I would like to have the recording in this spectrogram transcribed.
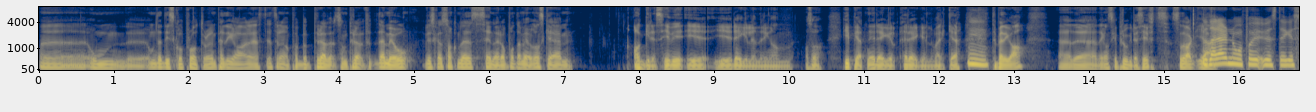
Uh, om, om det er Disco Pro Tour eller PDGA eller et, eller annet prøve, sånn prøve. De er jo, vi skal snakke om det senere, opp, de er jo ganske aggressive i, i, i regelendringene, altså hyppigheten i regel, regelverket Mm. til PDGA. Eh, det, det er ganske progressivt. Så det vært Det der er noe for USDGC,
